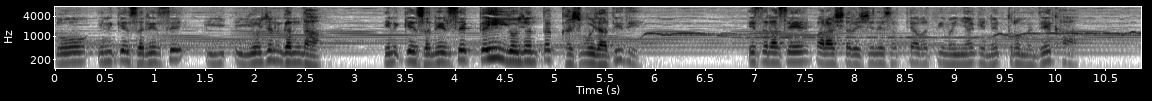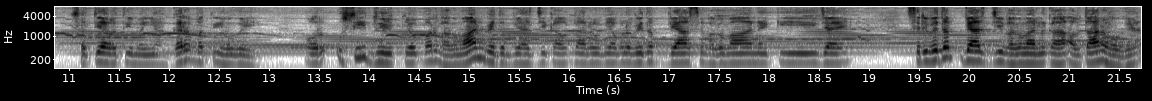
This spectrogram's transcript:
तो इनके शरीर से योजन गंधा, इनके शरीर से कई योजन तक खुशबू जाती थी। इस तरह से पराशर ऋषि ने सत्यावती मैया के नेत्रों में देखा। सत्यावती मैया गर्भवती हो गई और उसी द्वीप के ऊपर भगवान वेद व्यास जी का अवतार हो गया। बोलो वेद व्यास भगवान की जय। श्री वेद व्यास जी भगवान का अवतार हो गया।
